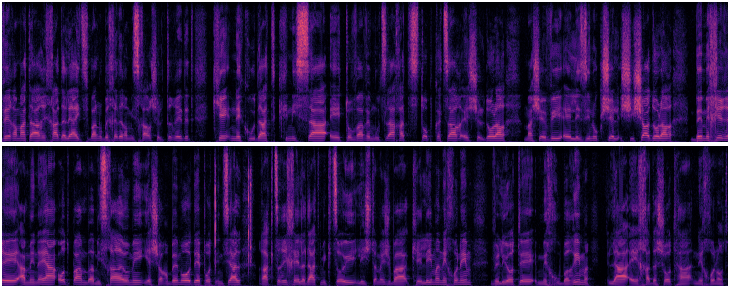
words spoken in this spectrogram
ורמת ה-R1, עליה הצבענו בחדר המסחר של Tradenet כנקודת כניסה טובה ומוצלחת. stop קצר של דולר, מה שהביא לזינוק של 6 דולר במחיר המניה. עוד פעם, במסחר היומי יש הרבה מאוד פוטנציאל, רק צריך לדעת מקצועי להשתמש בכלים הנכונים ולהיות מחוברים לחדשות הנכונות.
